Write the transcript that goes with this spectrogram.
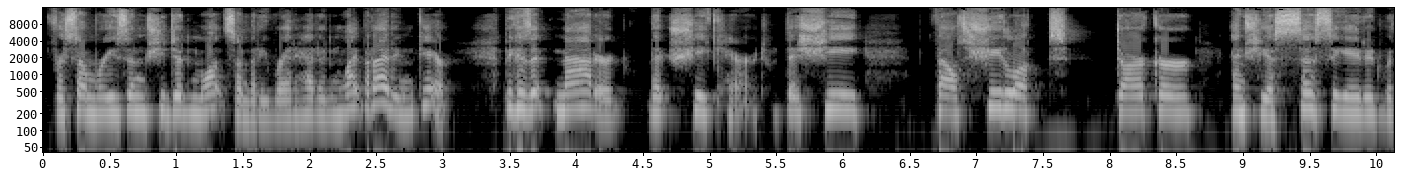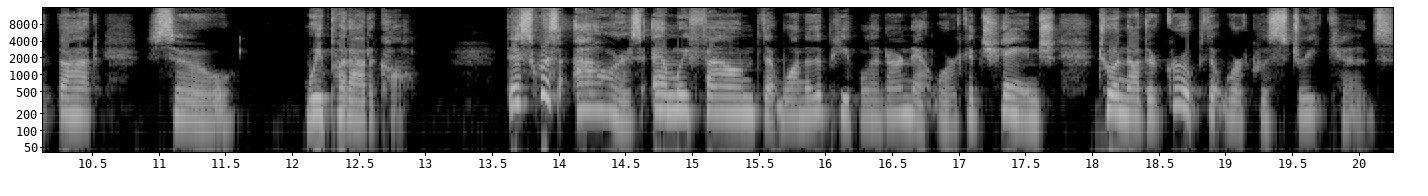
For some reason, she didn't want somebody redheaded and white, but I didn't care because it mattered that she cared, that she felt she looked darker and she associated with that. So we put out a call. This was ours, and we found that one of the people in our network had changed to another group that worked with street kids.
